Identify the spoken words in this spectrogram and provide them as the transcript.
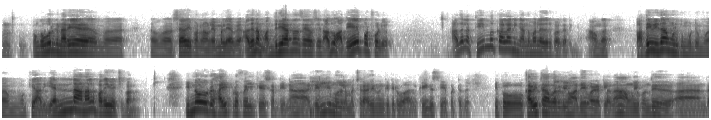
ம், ம். உங்க ஊருக்கு நிறைய சேவை பண்ணலாம்ல எம்எல்ஏவே அது என்ன மந்திரியா தான் சேவை செய்யணும்? அதுவும் அதே போர்ட்ஃபோலியோ அதெல்லாம் திமுகலாம் நீங்க அந்த மாதிரிலாம் எதிர்பார்க்காதீங்க. அவங்க பதவி தான் உங்களுக்கு முக்கியம். அது என்ன ஆனாலும் பதவி வச்சுப்பாங்க. இன்னொரு ஒரு ஹை ப்ரொஃபைல் கேஸ் அப்படின்னா டெல்லி முதலமைச்சர் அரவிந்த் கெஜ்ரிவால் கைது செய்யப்பட்டது. இப்போ கவிதா அவர்களும் அதே வழக்குல தான் அவங்களுக்கு வந்து அந்த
